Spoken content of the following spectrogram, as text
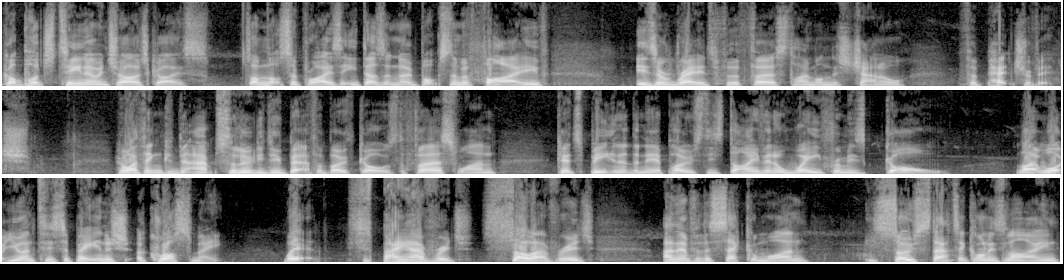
got Pochettino in charge, guys. So I'm not surprised that he doesn't know. Box number five is a red for the first time on this channel for Petrovic, who I think can absolutely do better for both goals. The first one gets beaten at the near post. He's diving away from his goal. Like what? You anticipating a, a cross, mate? Wait, it's just bang average, so average. And then for the second one, he's so static on his line,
